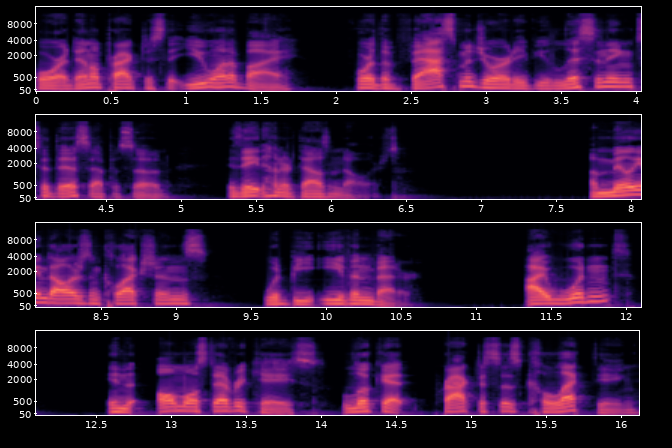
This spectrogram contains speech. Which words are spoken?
for a dental practice that you want to buy for the vast majority of you listening to this episode is $800,000. A million dollars in collections would be even better. I wouldn't, in almost every case, look at practices collecting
